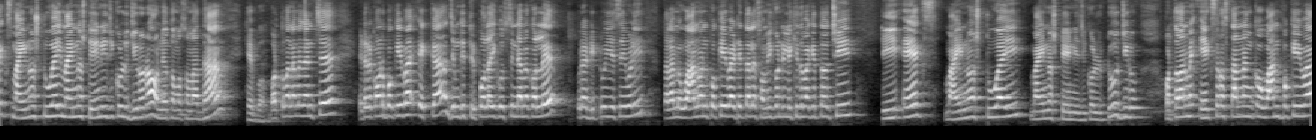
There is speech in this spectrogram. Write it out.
x minus two i minus ten is equal to জিরোর অন্যতম সমাধান হব বর্তমানে আমি জানিছে এটার কোণ পকাইবা একা যেমি ট্রিপল আই কোশ্চিন আমি কলে পুরা ডিটু ইয়ে সেইভাবে তাহলে আমি ওয়ান ওয়ান পকাইবা এটি তাহলে সমীকরণটি লিখিদেবা কেতে অছি t x minus two i minus ten is equal to zero বর্তমানে আমি এক্সর স্থানাঙ্ক ওয়ান পকাইবা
